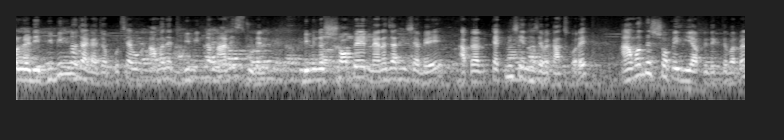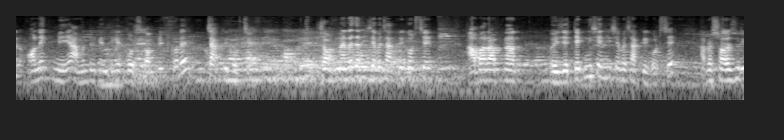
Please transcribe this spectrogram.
অলরেডি বিভিন্ন জায়গায় জব করছে এবং আমাদের বিভিন্ন নারী স্টুডেন্ট বিভিন্ন শপে ম্যানেজার হিসেবে, আপনার টেকনিশিয়ান হিসেবে কাজ করে। আমাদের শপে গিয়ে আপনি দেখতে পারবেন, অনেক মেয়ে আমাদের এখান থেকে কোর্স কমপ্লিট করে চাকরি করছে। শপ ম্যানেজার হিসেবে চাকরি করছে, আবার আপনার ওই যে টেকনিশিয়ান হিসেবে চাকরি করছে, আপনার সরাসরি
